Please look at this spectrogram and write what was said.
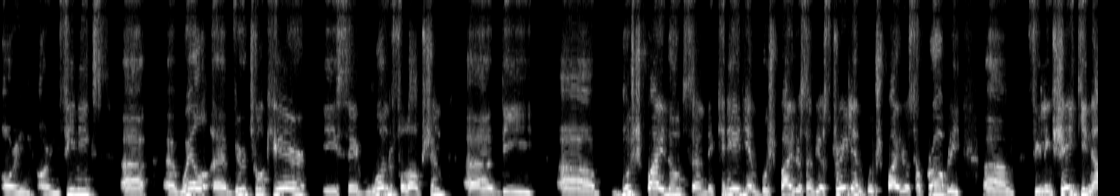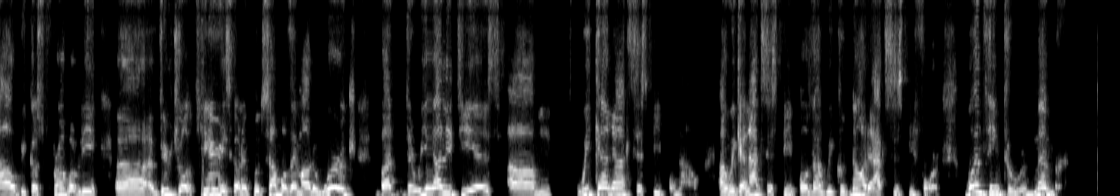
or, in, or in Phoenix? Uh, uh, well, uh, virtual care is a wonderful option. the uh, bush pilots and the Canadian bush pilots and the Australian bush pilots are probably um, feeling shaky now because probably uh, virtual care is going to put some of them out of work. But the reality is, um, we can access people now, and we can access people that we could not access before. One thing to remember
